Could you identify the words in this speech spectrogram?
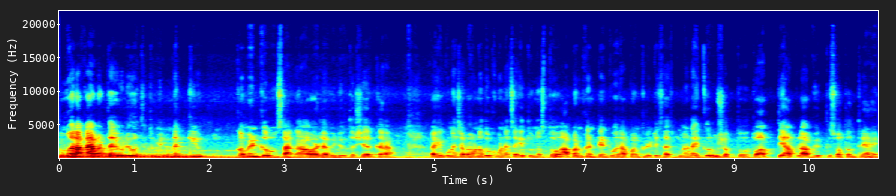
तुम्हाला काय वाटतं या व्हिडिओवरती तुम्ही नक्की कमेंट करून सांगा. आवडला व्हिडिओ तर शेअर करा. बाकी कुणाच्या भावना दुखवण्याचा हेतू नसतो. आपण कंटेंटवर आपण क्रिटिसाइज कुणालाही करू शकतो. तो आप ते आपला अभिव्यक्ती स्वातंत्र्य आहे.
